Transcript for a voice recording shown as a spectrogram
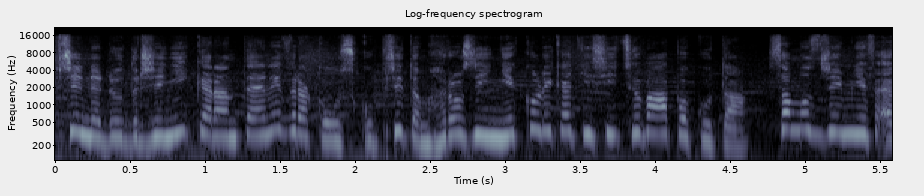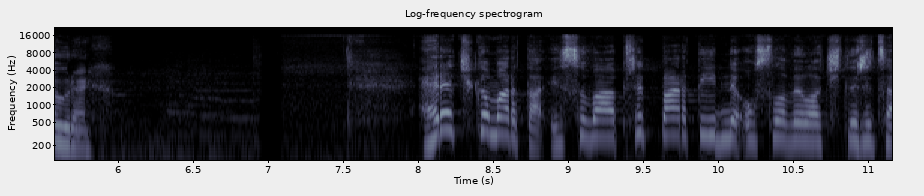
Při nedodržení karantény v Rakousku přitom hrozí několika tisícová pokuta, samozřejmě v eurech. Herečka Marta Isová před pár týdny oslavila 40.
